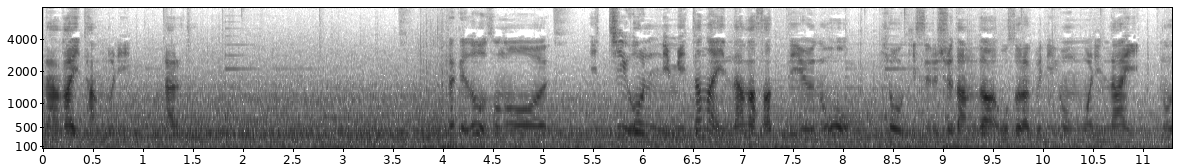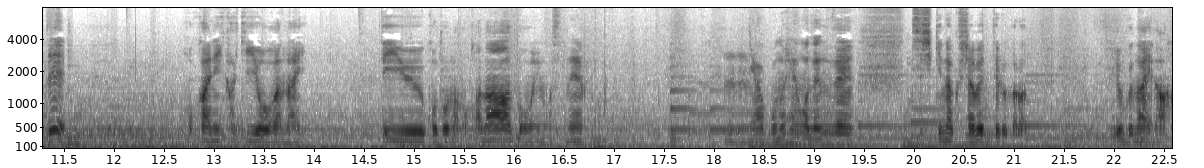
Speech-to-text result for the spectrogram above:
長い単語になると。だけどその1音に満たない長さっていうのを表記する手段がおそらく日本語にないので他に書きようがないっていうことなのかなと思いますね。うん。いやこの辺は全然知識なく喋ってるから良くないな。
